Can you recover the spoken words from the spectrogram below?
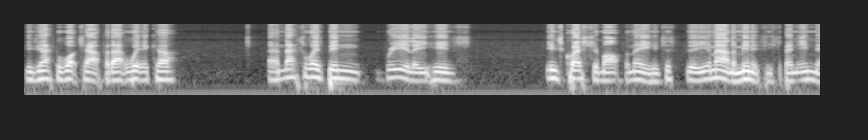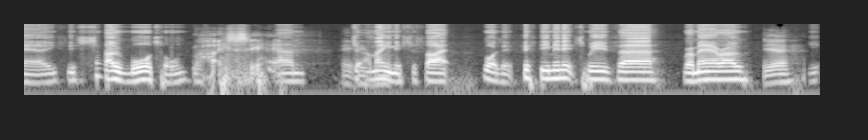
he's gonna have to watch out for that Whittaker, and that's always been really his his question mark for me. It's just the amount of minutes he spent in there. He's, he's so war torn. Right. Yeah. Um, do you know what I mean? It's just like what was it, 50 minutes with uh, Romero, Yeah. the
